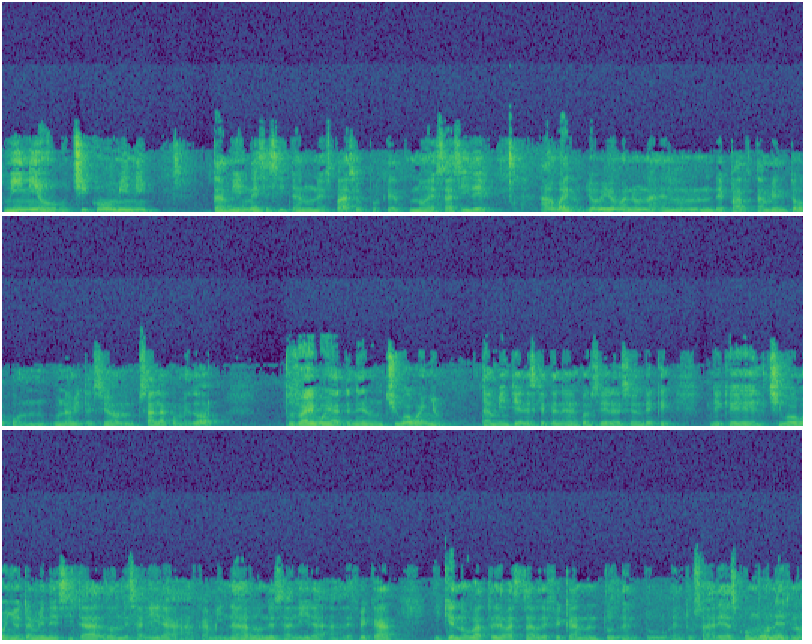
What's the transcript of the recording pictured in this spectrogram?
mini o, chico o mini, también necesitan un espacio porque no es así de, ah, bueno, yo vivo en, una, en un departamento con una habitación, sala, comedor, pues ahí voy a tener un chihuahueño. También tienes que tener en consideración de que de que el chihuahueño también necesita dónde salir a, caminar, dónde salir a, defecar y que no va, te va a estar defecando en, tu, en, tu, en tus áreas comunes, ¿no?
